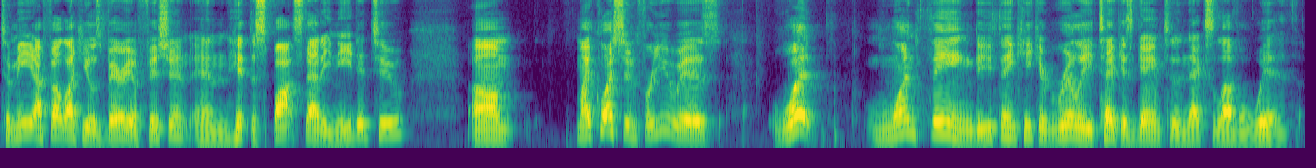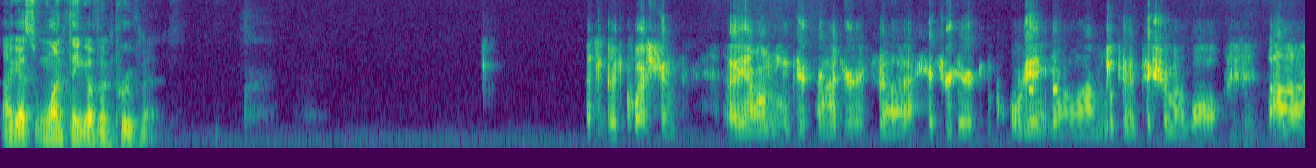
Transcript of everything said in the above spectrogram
to me, I felt like he was very efficient and hit the spots that he needed to. Um, my question for you is what one thing do you think he could really take his game to the next level with? I guess one thing of improvement. That's a good question. Uh, you know, I'm Rogers' uh, history here at Concordia. You know, I'm looking at a picture on my wall uh,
